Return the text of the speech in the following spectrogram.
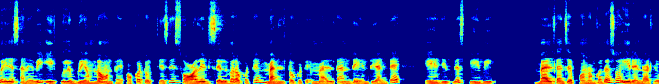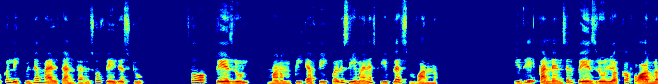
ఫేజెస్ అనేవి ఈక్విలిబ్రియంలో ఉంటాయి. ఒకటి వచ్చేసి సాలిడ్ సిల్వర్ ఒకటి మెల్ట్ ఒకటి. మెల్ట్ అంటే ఏంటి అంటే ఏజీ ప్లస్ పీబీ మెల్ట్ అని చెప్పుకున్నాం కదా సో ఈ రెండాటి యొక్క లిక్విడ్ని మెల్ట్ అంటారు. So phases two so phase rule మనం P F equal to C minus P plus one ఇది కండెన్సర్ ఫేజ్ రూల్ యొక్క ఫార్ములా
